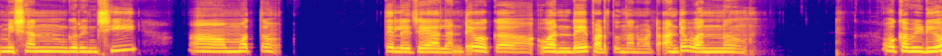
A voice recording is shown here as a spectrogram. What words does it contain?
మిషన్ గురించి మొత్తం తెలియజేయాలంటే ఒక వన్ డే పడుతుందనమాట అంటే వన్ ఒక వీడియో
